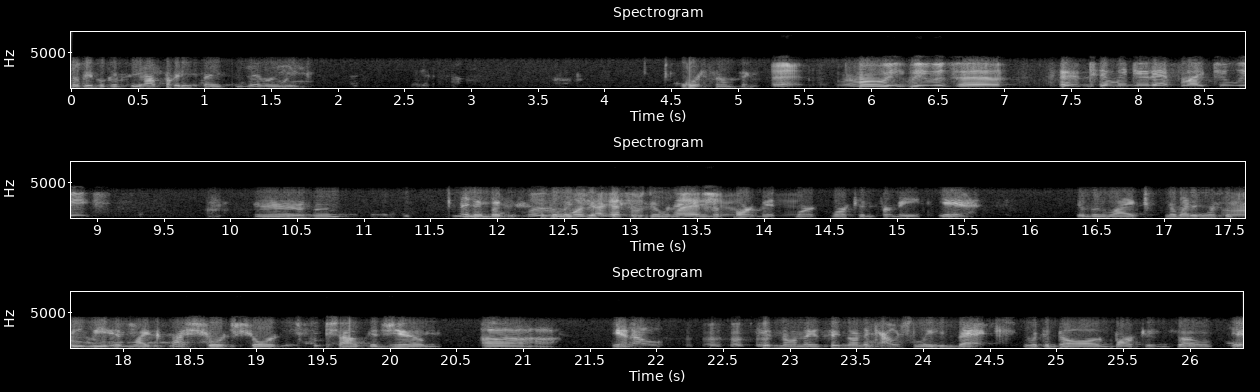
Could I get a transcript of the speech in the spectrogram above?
So people can see our pretty faces every week or something. Bet. Remember we we was uh didn't we do that for like two weeks? Mhm. And then, but the well, I logistics guess it was doing that in an apartment Yeah. weren't working for me. Yeah. It was like nobody wants to see me in like my short shorts, out the gym. Uh, you know, sitting on the sitting on the couch, leaning back with the dog barking. So yeah.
